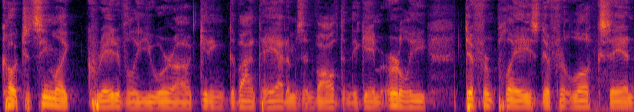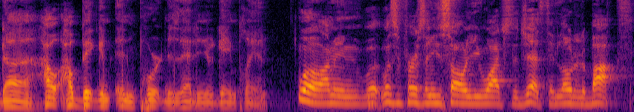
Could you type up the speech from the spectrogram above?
Coach, it seemed like creatively you were uh, getting Davante Adams involved in the game early, different plays, different looks, and uh, how how big and important is that in your game plan? Well, I mean, what's the first thing you saw when you watched the Jets? They loaded the box,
